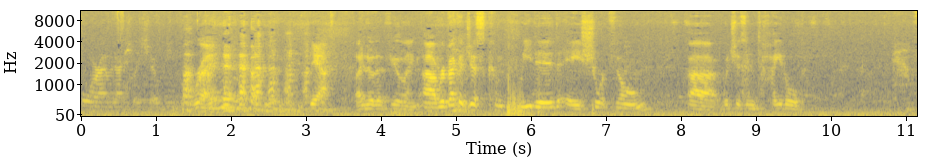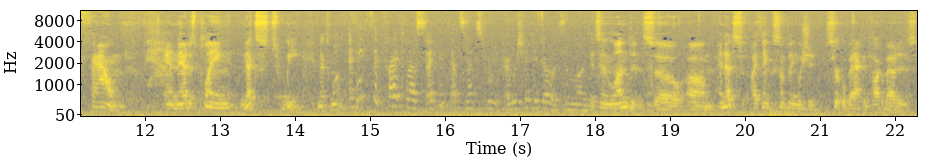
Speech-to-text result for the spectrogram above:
four I would actually show people. Right. yeah, I know that feeling. Uh, Rebekah just completed a short film, uh, which is entitled Found, and that is playing next week, next month. I think it's at Fright Fest. I think that's next week. I wish I could go. It's in London. It's in London, so um, and that's I think something we should circle back and talk about is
